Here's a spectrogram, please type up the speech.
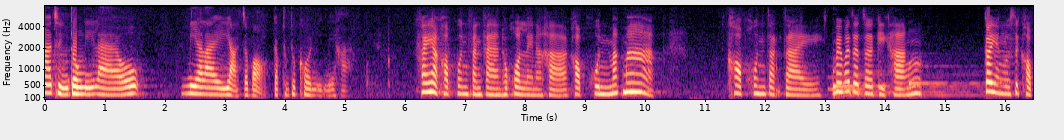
าถึงตรงนี้แล้ว มีอะไรอยากจะบอกกับทุกๆ คนอีกไหมคะไฟอยากขอบคุณแฟนๆ ทุกคนเลยนะคะ ขอบคุณมากๆ ขอบคุณจากใจ ไม่ว่าจะเจอกี่ครั้ง ก็ยังรู้สึกขอบ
